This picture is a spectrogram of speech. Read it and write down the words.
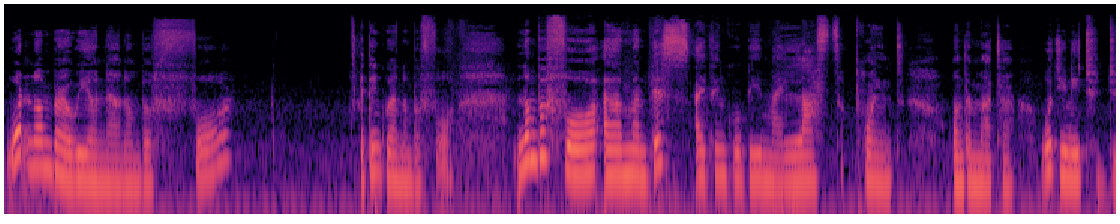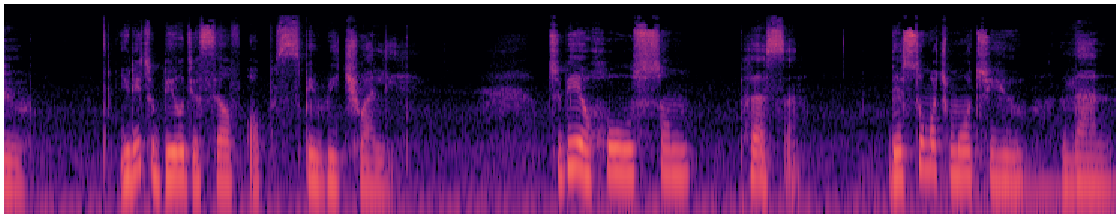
what number are we on now? Number four. I think we're number four. Number four, um, and this I think will be my last point on the matter. What you need to do you need to build yourself up spiritually. To be a wholesome person, there's so much more to you than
